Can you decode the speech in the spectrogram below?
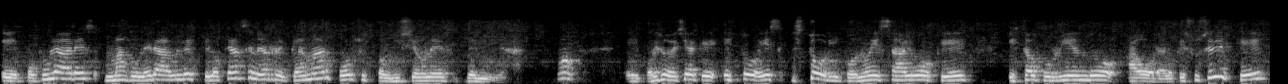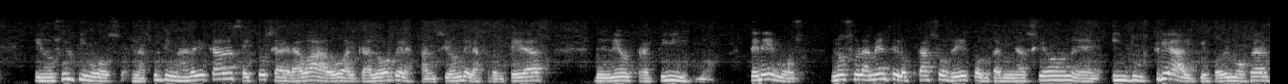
eh, populares más vulnerables que lo que hacen es reclamar por sus condiciones de vida. Eh, por eso decía que esto es histórico, no es algo que está ocurriendo ahora. Lo que sucede es que en, los últimos, en las últimas décadas esto se ha agravado al calor de la expansión de las fronteras del neoextractivismo. Tenemos no solamente los casos de contaminación eh, industrial que podemos ver,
